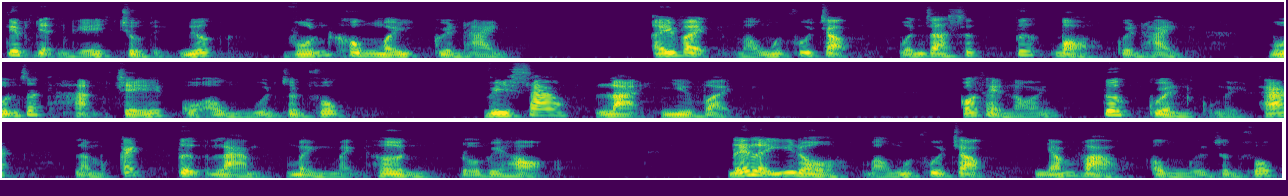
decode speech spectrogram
tiếp nhận ghế Chủ tịch nước vốn không mấy quyền hành. ấy vậy mà ông Nguyễn Phú Trọng vẫn ra sức tước bỏ quyền hành, vốn rất hạn chế của ông Nguyễn Xuân Phúc. Vì sao lại như vậy? Có thể nói tước quyền của người khác là một cách tự làm mình mạnh hơn đối với họ. Đấy là ý đồ mà ông Nguyễn Phú Trọng nhắm vào ông Nguyễn Xuân Phúc.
